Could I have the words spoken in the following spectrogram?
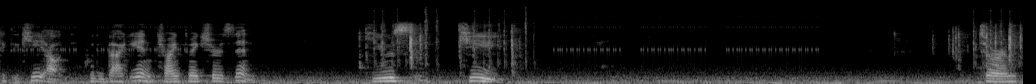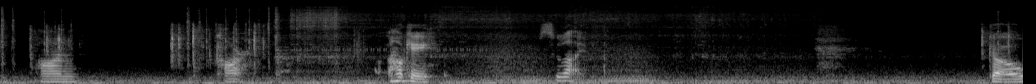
Take the key out. Put it back in. Trying to make sure it's in. Use key. Turn on car. Okay. Alive. Go.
